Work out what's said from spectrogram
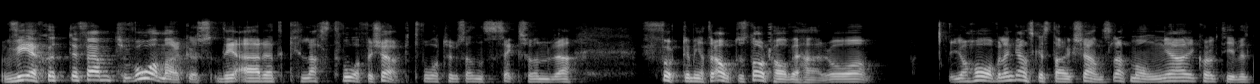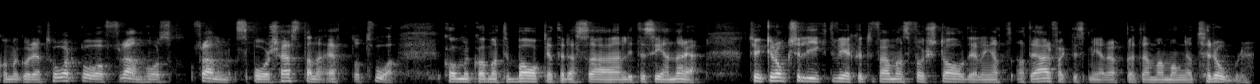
V75 2, Marcus. Det är ett klass 2-försök. 2640 meter autostart har vi här. Och jag har väl en ganska stark känsla att många i kollektivet kommer gå rätt hårt på framhås, framspårshästarna 1 och 2. Kommer komma tillbaka till dessa lite senare. Tycker också likt V75ans första avdelning att, att det är faktiskt mer öppet än vad många tror.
